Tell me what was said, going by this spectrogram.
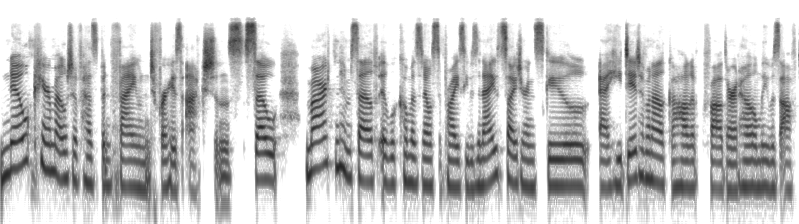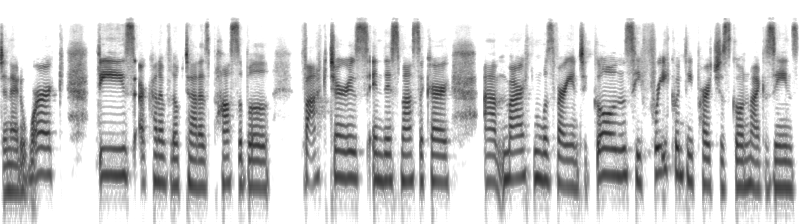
No clear motive has been found for his actions. So, Martin himself, it will come as no surprise, he was an outsider in school. Uh, he did have an alcoholic father at home. He was often out of work. These are kind of looked at as possible factors in this massacre. Um, Martin was very into guns. He frequently purchased gun magazines.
